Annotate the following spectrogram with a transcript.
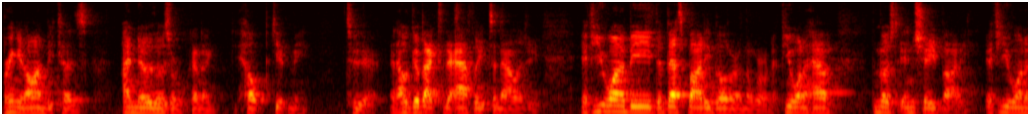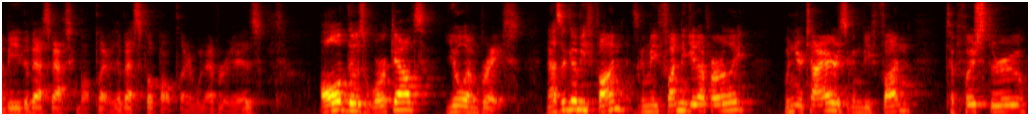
Bring it on because I know those are going to help get me to there. And I'll go back to the athlete's analogy. If you want to be the best bodybuilder in the world, if you want to have the most in shape body, if you want to be the best basketball player, the best football player, whatever it is, all of those workouts you'll embrace. Now, is it going to be fun? It's going to be fun to get up early when you're tired. Is it going to be fun to push through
